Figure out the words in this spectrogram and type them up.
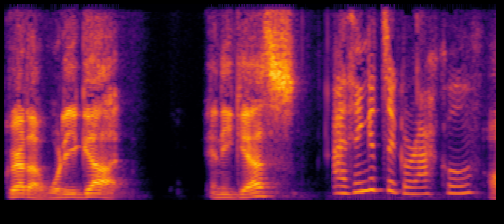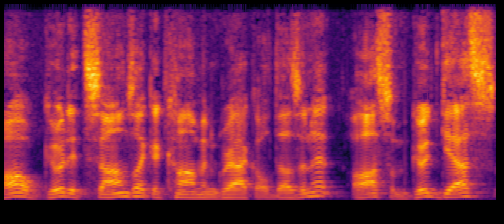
Greta, what do you got? Any guess? I think it's a grackle. Oh, good. It sounds like a common grackle, doesn't it? Awesome. Good guess.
